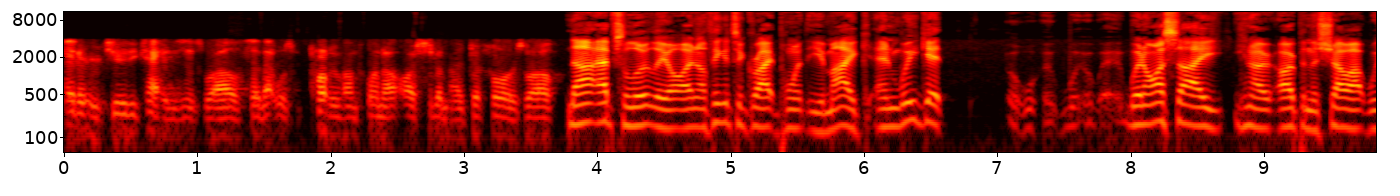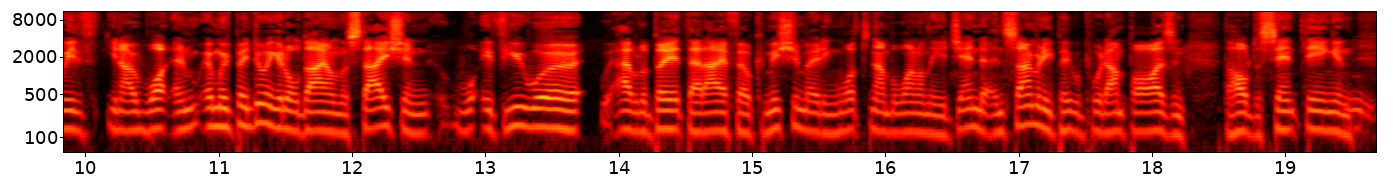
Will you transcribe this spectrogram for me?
better adjudicators as well. So that was probably one point I, I should have made before as well. No, absolutely, and I think it's a great point that you make. And we get when I say, you know, open the show up with, you know, what, and, and we've been doing it all day on the station, if you were able to be at that AFL Commission meeting, what's number one on the agenda? And so many people put umpires and the whole dissent thing, and mm.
